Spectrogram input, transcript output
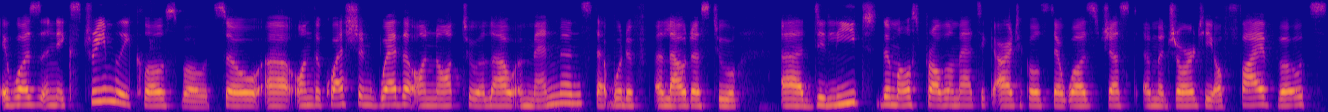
It was an extremely close vote. So, uh, on the question whether or not to allow amendments that would have allowed us to uh, delete the most problematic articles, there was just a majority of five votes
